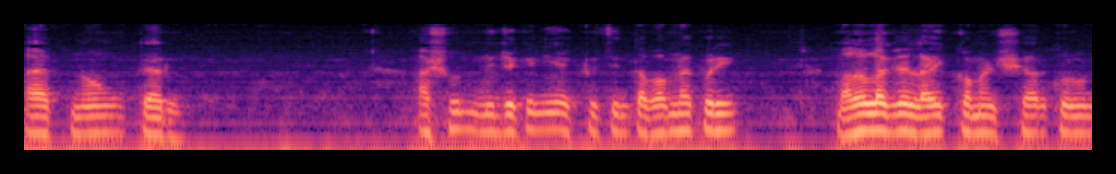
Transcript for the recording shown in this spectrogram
আয়াত নং তেরো। আসুন নিজেকে নিয়ে একটু চিন্তা ভাবনা করি। ভালো লাগলে লাইক, কমেন্ট, শেয়ার করুন।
